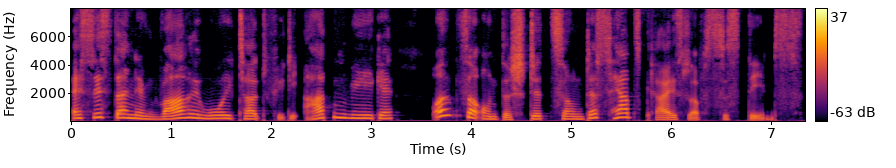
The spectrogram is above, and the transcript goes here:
Es ist eine wahre Wohltat für die Atemwege und zur Unterstützung des Herz-Kreislauf-Systems.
